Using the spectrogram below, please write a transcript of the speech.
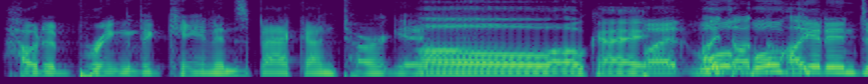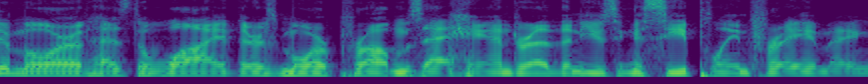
how to bring the cannons back on target oh okay. but we'll, we'll I- get into more of as to why there's more problems at hand rather than using a seaplane for aiming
